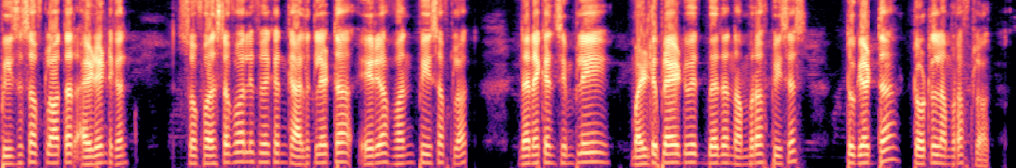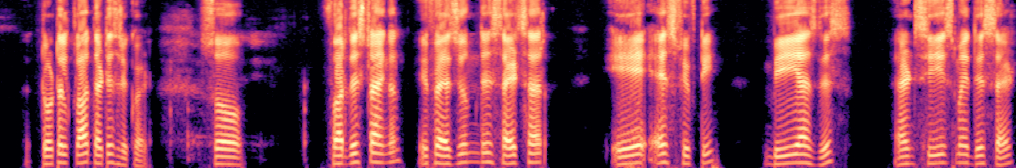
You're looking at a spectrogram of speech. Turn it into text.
pieces of cloth are identical, so first of all if I can calculate the area of one piece of cloth, then I can simply multiply it with by the number of pieces to get the total number of cloth, total cloth that is required. So, for this triangle, if I assume the sides are A as 50, B as this and C is my this side,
